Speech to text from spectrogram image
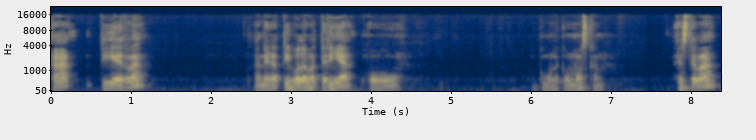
a tierra, a negativo de batería o como le conozcan. Este va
